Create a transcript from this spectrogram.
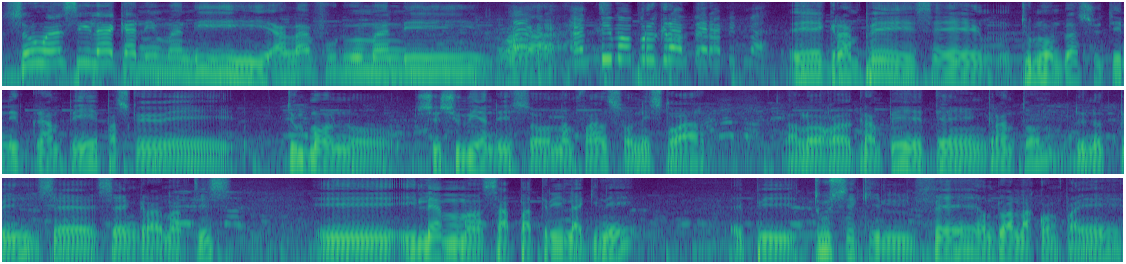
Soasi la kanimandi ala fudu mandi. Voilà. Un petit mot pour grand-père rapidement. Et grand-père c'est tout le monde doit soutenir grand-père parce que eh, tout le monde euh, se souvient de son enfance son histoire alors, euh, Grand-Père est un grand homme de notre pays, c'est un grand artiste. Et il aime sa patrie, la Guinée. Et puis, tout ce qu'il fait, on doit l'accompagner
